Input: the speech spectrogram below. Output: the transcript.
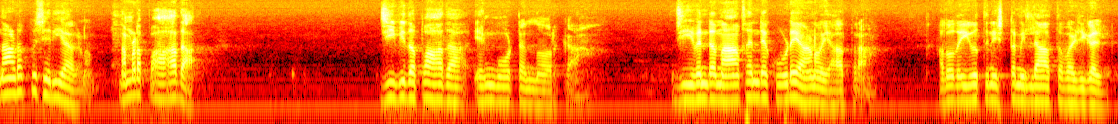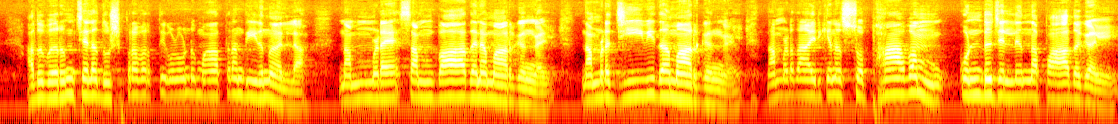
നടപ്പ് ശരിയാകണം. നമ്മുടെ പാത ജീവിതപാത എങ്ങോട്ടെന്നോർക്ക. ജീവന്റെ നാഥന്റെ കൂടെയാണോ യാത്ര? അതോ ദൈവത്തിന് ഇഷ്ടമില്ലാത്ത വഴികൾ? അത് വെറും ചില ദുഷ്പ്രവർത്തികൾ കൊണ്ട് മാത്രം തീരുന്നതല്ല. നമ്മുടെ സമ്പാദന മാർഗങ്ങൾ നമ്മുടെ ജീവിത മാർഗങ്ങൾ നമ്മുടേതായിരിക്കുന്ന സ്വഭാവം കൊണ്ടു ചെല്ലുന്ന പാതകൾ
